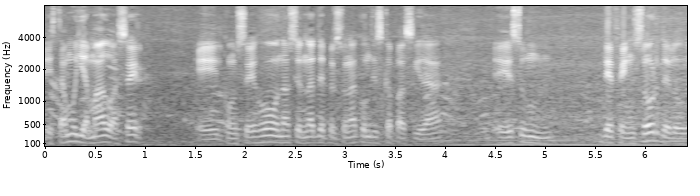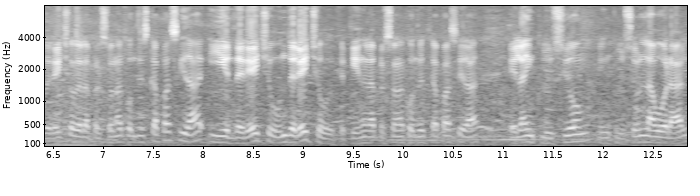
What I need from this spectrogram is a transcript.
estamos llamados a hacer. El Consejo Nacional de Personas con Discapacidad es un defensor de los derechos de la persona con discapacidad y el derecho, un derecho que tiene la persona con discapacidad es la inclusión, inclusión laboral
